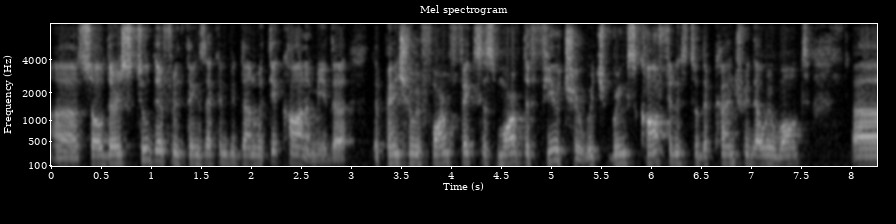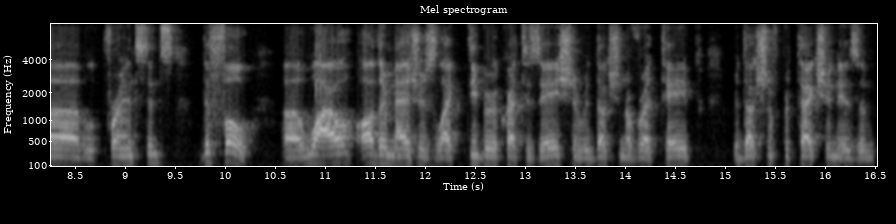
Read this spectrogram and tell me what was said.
Uh, so there's two different things that can be done with the economy. The, the pension reform fixes more of the future, which brings confidence to the country that we won't, uh, for instance, default. While other measures like debureaucratization, reduction of red tape, reduction of protectionism,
